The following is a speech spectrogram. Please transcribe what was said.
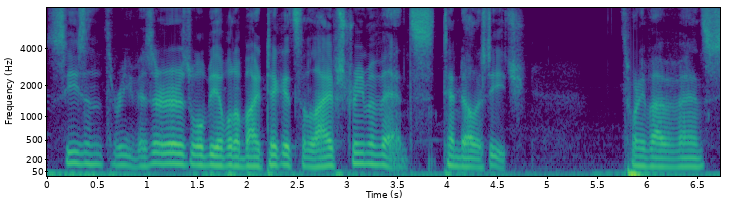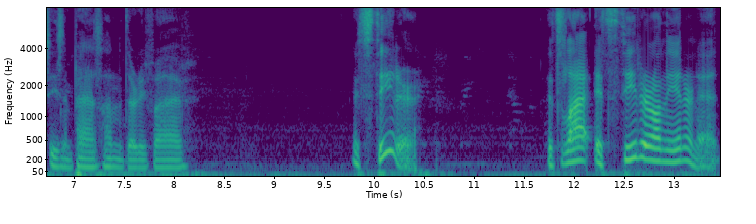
Season 3 visitors will be able to buy tickets to live stream events, $10 each. 25 events, season pass 135. It's theater. It's li- it's theater on the internet.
